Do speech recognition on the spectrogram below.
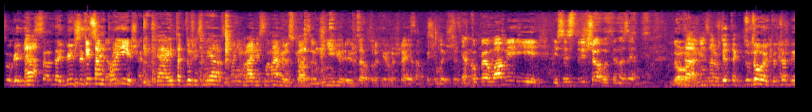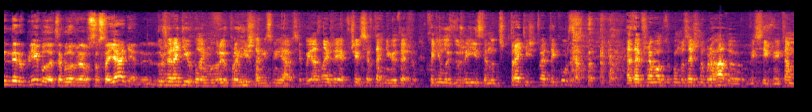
слухай, він Да. сам найбільше Ти там проїш, а він, каже, він так дуже сміявся, потім радісно мамі розказував. Мені Юрій дав трохи грошей, я там поділився. з Я ним. купив мамі і, і сестрі чоботи на зиму. Так, він завжди так дуже, Того, то це не- рублі було, це було вже в состоянні. ну, дуже радів, коли йому говорив про їж там і сміявся. Бо я знаю, що як вчився в техніку теж хотілося дуже їсти. Ну, третій, четвертий курс. А так вже мав таку музичну бригаду весільну, і там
